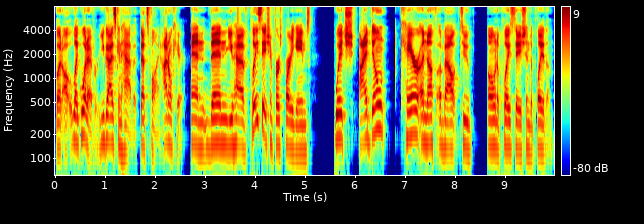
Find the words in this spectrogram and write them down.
But uh, like whatever, you guys can have it. That's fine. I don't care. And then you have PlayStation first party games, which I don't care enough about to own a PlayStation to play them.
